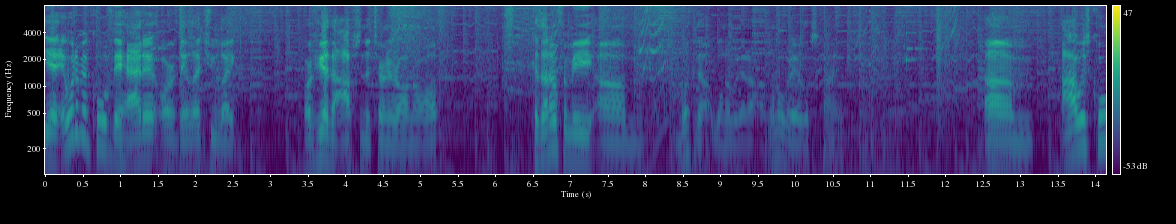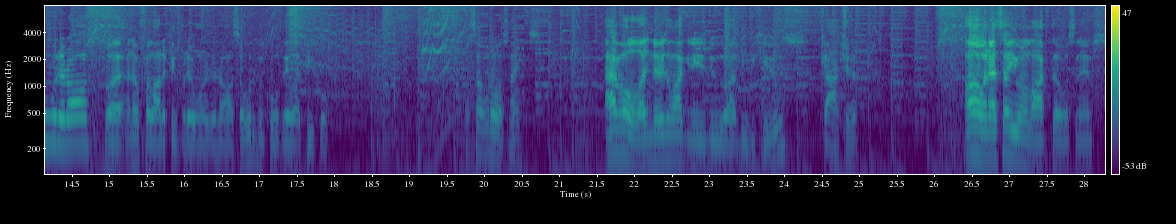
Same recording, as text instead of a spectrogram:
Yeah, it would have been cool if they had it, or if they let you, like, or if you had the option to turn it on or off. Because I know for me, um, look at that one over there. That One over there looks kind of interesting. Um, I was cool with it off, but I know for a lot of people they wanted it on, so it would have been cool if they let people. What's up with all snipers? I have all the legendaries unlocked. You need to do uh, BBQs. Gotcha. Oh, and that's how you unlock the what's the names?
